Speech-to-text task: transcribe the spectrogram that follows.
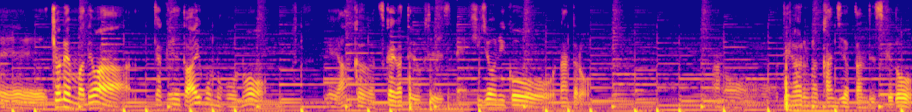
えー去年までは逆に言うと iPhone の方の、えアンカーが使い勝手が良くてですね、非常にこう、なんだろう、あの手軽な感じだったんですけど、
